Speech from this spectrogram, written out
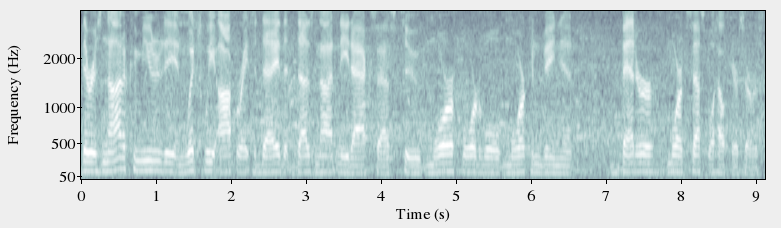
There is not a community in which we operate today that does not need access to more affordable, more convenient, better, more accessible healthcare services.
